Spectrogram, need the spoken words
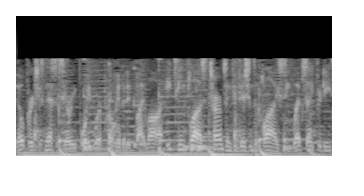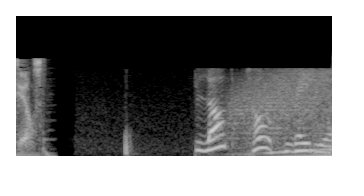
No purchase necessary. Void where prohibited by law. 18 plus terms and conditions apply. See website for details. Blog Talk Radio.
